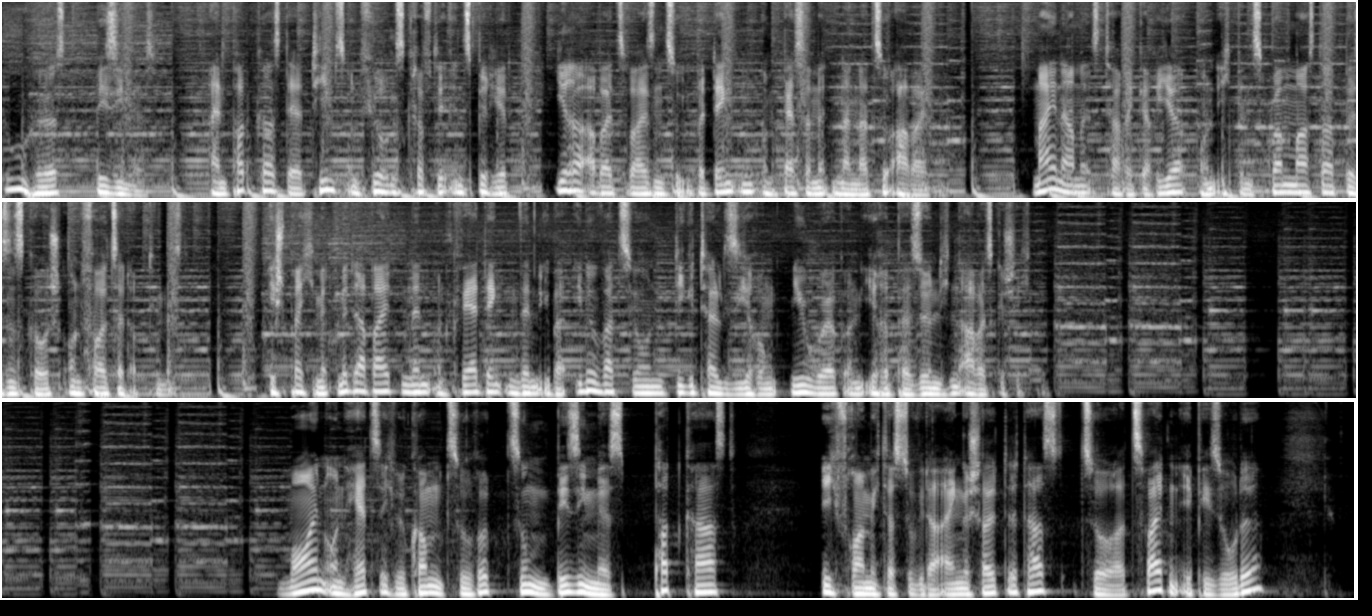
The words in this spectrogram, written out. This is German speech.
Du hörst Business, ein Podcast, der Teams und Führungskräfte inspiriert, ihre Arbeitsweisen zu überdenken und besser miteinander zu arbeiten. Mein Name ist Tarek Garia und ich bin Scrum Master, Business Coach und Vollzeitoptimist. Ich spreche mit Mitarbeitenden und Querdenkenden über Innovation, Digitalisierung, New Work und ihre persönlichen Arbeitsgeschichten. Moin und herzlich willkommen zurück zum Business Podcast. Ich freue mich, dass du wieder eingeschaltet hast zur zweiten Episode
